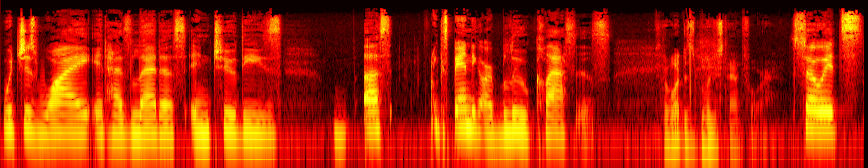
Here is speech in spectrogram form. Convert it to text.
which is why it has led us into these us expanding our blue classes. So, what does blue stand for? So, it's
